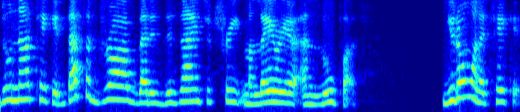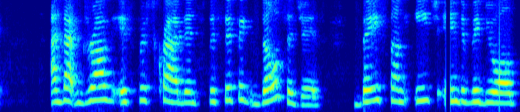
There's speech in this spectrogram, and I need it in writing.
Do not take it. That's a drug that is designed to treat malaria and lupus. You don't want to take it. And that drug is prescribed in specific dosages based on each individual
